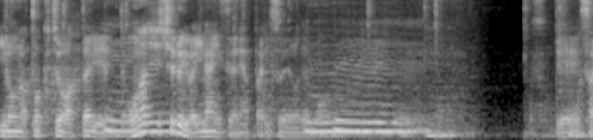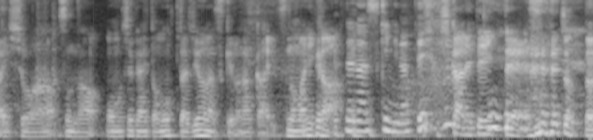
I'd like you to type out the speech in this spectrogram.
いろんな特徴あったり同じ種類はいないんですよねやっぱりそういうのでも。で最初はそんな面白くないと思った授業なんですけどなんかいつの間にか だんだん好きになって。惹かれていって ちょっと、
